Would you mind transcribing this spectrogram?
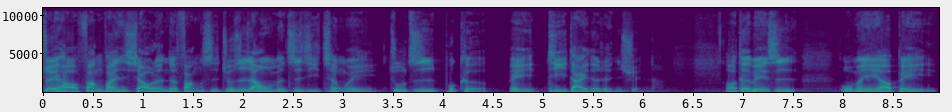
最好防范小人的方式，就是让我们自己成为组织不可被替代的人选。哦，特别是我们也要被。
